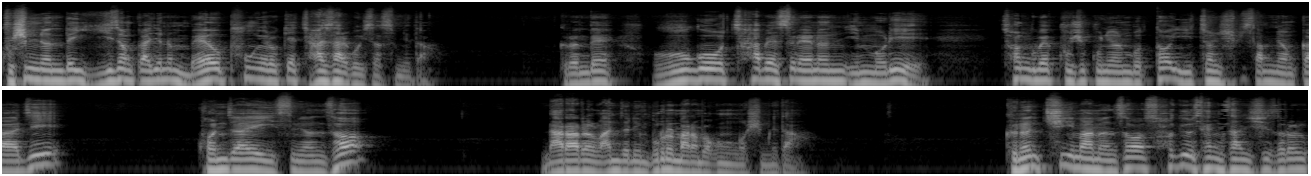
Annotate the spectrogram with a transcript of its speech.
1990년대 이전까지는 매우 풍요롭게 잘 살고 있었습니다. 그런데 우고 차베스라는 인물이 1999년부터 2013년까지 권좌에 있으면서 나라를 완전히 물을 말아먹은 것입니다. 그는 취임하면서 석유 생산 시설을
